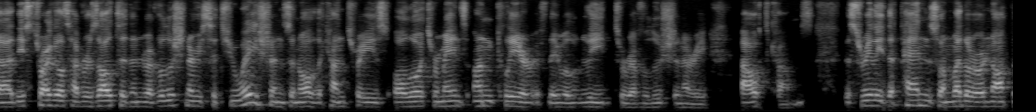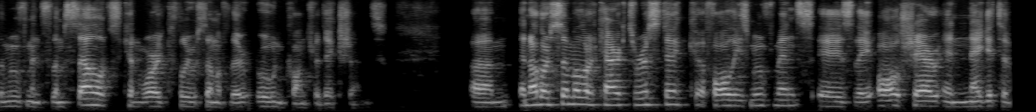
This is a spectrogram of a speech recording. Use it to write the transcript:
Uh, these struggles have resulted in revolutionary situations in all the countries, although it remains unclear if they will lead to revolutionary outcomes. This really depends on whether or not the movements themselves can work through some of their own contradictions. Um, another similar characteristic of all these movements is they all share in negative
